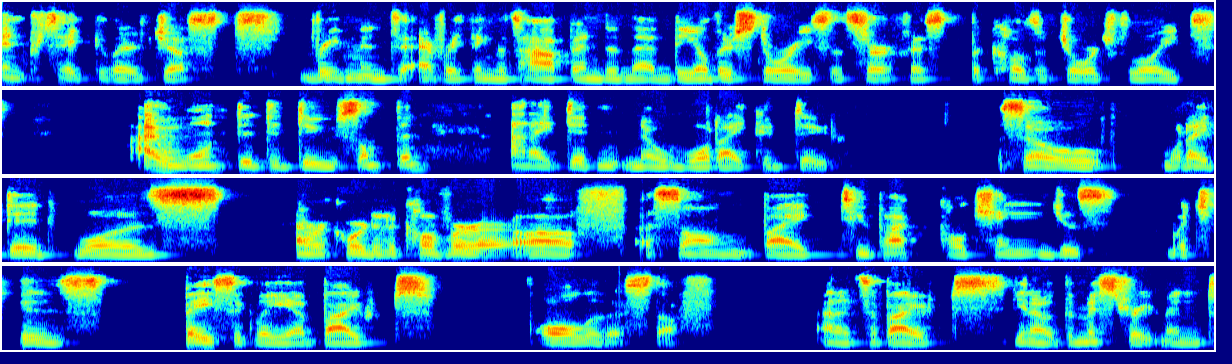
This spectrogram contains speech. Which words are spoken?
in particular, just reading into everything that's happened and then the other stories that surfaced because of George Floyd, I wanted to do something and I didn't know what I could do. So, what I did was I recorded a cover of a song by Tupac called Changes, which is basically about all of this stuff. And it's about, you know, the mistreatment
